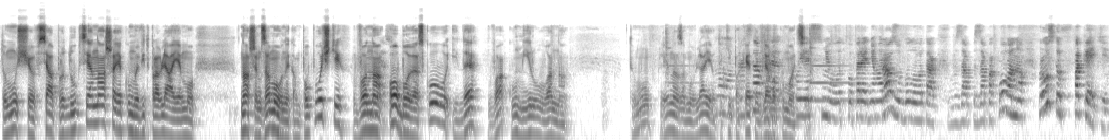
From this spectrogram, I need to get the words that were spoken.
тому що вся продукція наша, яку ми відправляємо нашим замовникам по почті, вона Обов'язково. обов'язково йде вакуумірована. Тому Лена замовляє такі Ну, пакети для вакуумації. Поясню, от попереднього разу було отак запаковано просто в пакеті.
